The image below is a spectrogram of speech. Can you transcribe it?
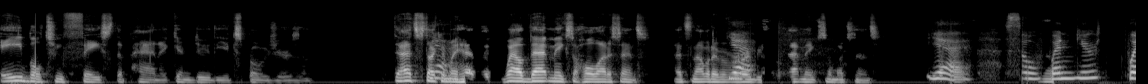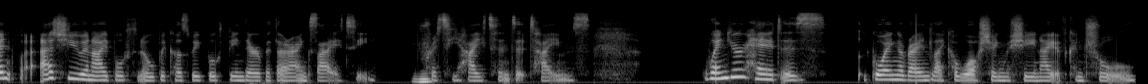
able to face the panic and do the exposures and that stuck in my head like wow that makes a whole lot of sense. That's not what i've ever heard before. That makes so much sense. Yeah. So yeah. when you're when as you and I both know because we've both been there with our anxiety Mhm. pretty heightened at times, when your head is going around like a washing machine out of control,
